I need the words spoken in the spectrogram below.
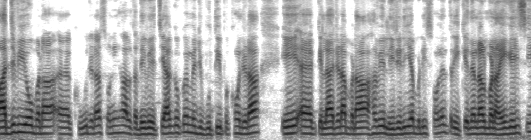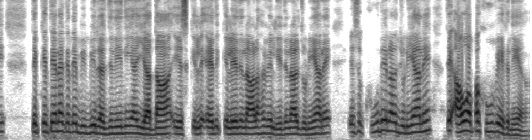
ਅੱਜ ਵੀ ਉਹ ਬੜਾ ਖੂਹ ਜਿਹੜਾ ਸੋਹਣੀ ਹਾਲਤ ਦੇ ਵਿੱਚ ਆ ਕਿਉਂਕਿ ਮਜ਼ਬੂਤੀ ਪੱਖੋਂ ਜਿਹੜਾ ਇਹ ਅਹ, ਕਿਲਾ ਜਿਹੜਾ ਬੜਾ ਹਵੇਲੀ ਜਿਹੜੀ ਆ ਬੜੀ ਸੋਹਣੇ ਤਰੀਕੇ ਦੇ ਨਾਲ ਬਣਾਈ ਗਈ ਸੀ ਤੇ ਕਿਤੇ ਨਾ ਕਿਤੇ ਬੀਬੀ ਰਜਨੀ ਦੀਆਂ ਯਾਦਾਂ ਇਸ ਕਿਲੇ ਇਹ ਕਿਲੇ ਦੇ ਨਾਲ ਹਵੇਲੀ ਦੇ ਨਾਲ ਜੁੜੀਆਂ ਨੇ ਇਸ ਖੂਹ ਦੇ ਨਾਲ ਜੁੜੀਆਂ ਨੇ ਤੇ ਆਓ ਆਪਾਂ ਖੂਹ ਵੇਖਦੇ ਹਾਂ।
